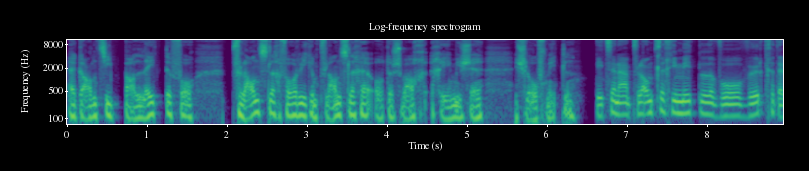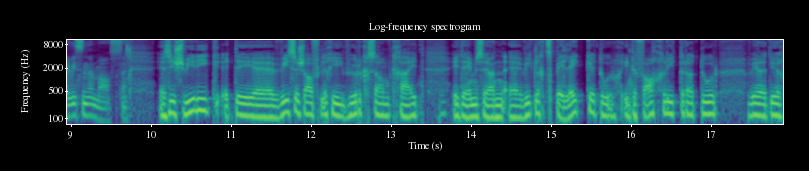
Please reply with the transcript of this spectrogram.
eine ganze Palette von pflanzlichen, vorwiegend pflanzlichen oder schwach chemischen Schlafmitteln. Gibt es denn auch pflanzliche Mittel, die wirken, erwiesenermaßen? Es ist schwierig, die äh, wissenschaftliche Wirksamkeit in dem Sinne äh, wirklich zu belegen durch, in der Fachliteratur, weil natürlich,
